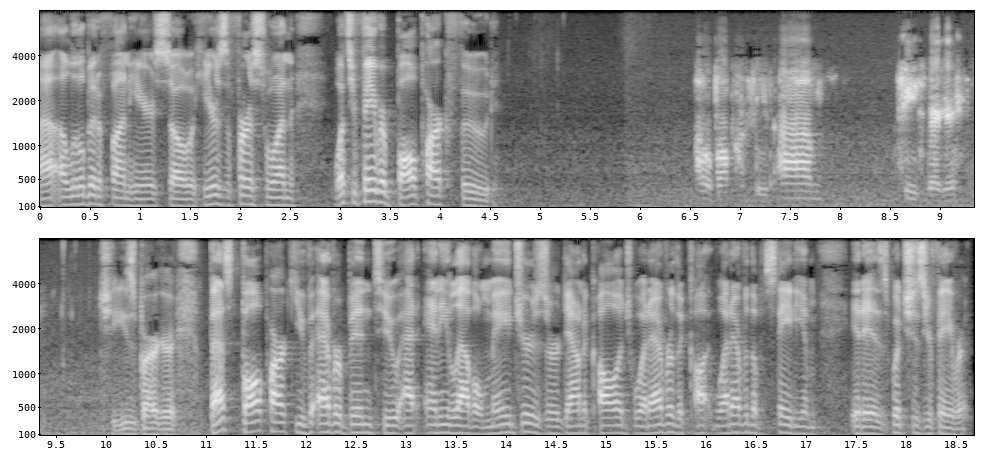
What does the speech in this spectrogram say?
a little bit of fun here. So here's the first one. What's your favorite ballpark food? Oh, ballpark food. Um, cheeseburger. Cheeseburger. Best ballpark you've ever been to at any level, majors or down to college, whatever the whatever the stadium it is. Which is your favorite?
